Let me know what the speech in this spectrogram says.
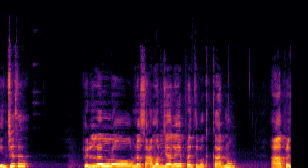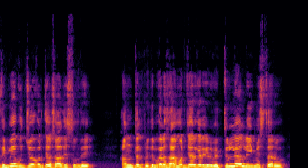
ఇంచేత పిల్లల్లో ఉన్న సామర్థ్యాలే ప్రతిభకు కారణం. ఆ ప్రతిభే ఉద్యోగులు సాధిస్తుంది. అంత ప్రతిభ గల సామర్థ్యాలు కలిగిన వ్యక్తుల్నే వాళ్ళు నియమిస్తారు.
